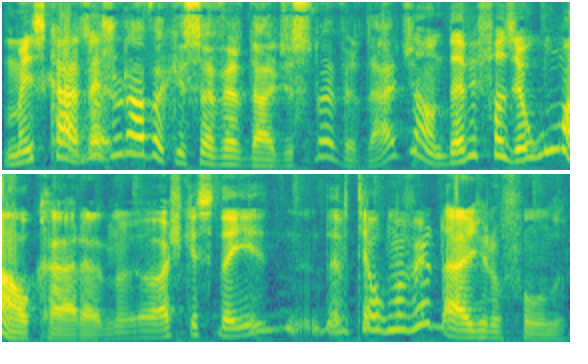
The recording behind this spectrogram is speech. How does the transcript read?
Mas, cara. Mas eu jurava que isso é verdade. Isso não é verdade? Não, deve fazer algum mal, cara. Eu acho que isso daí deve ter alguma verdade no fundo.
